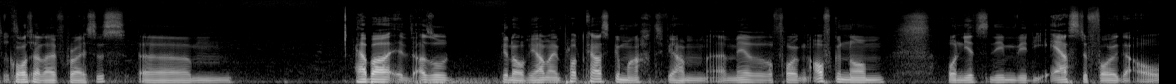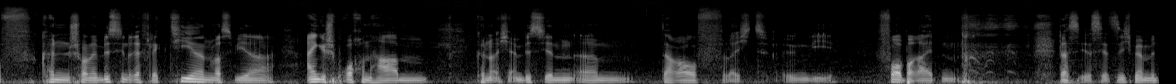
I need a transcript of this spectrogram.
sozusagen. Quarter Life Crisis. Ähm, aber äh, also genau, wir haben einen Podcast gemacht, wir haben äh, mehrere Folgen aufgenommen und jetzt nehmen wir die erste Folge auf, können schon ein bisschen reflektieren, was wir eingesprochen haben, können euch ein bisschen ähm, darauf vielleicht irgendwie vorbereiten, dass ihr es jetzt nicht mehr mit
